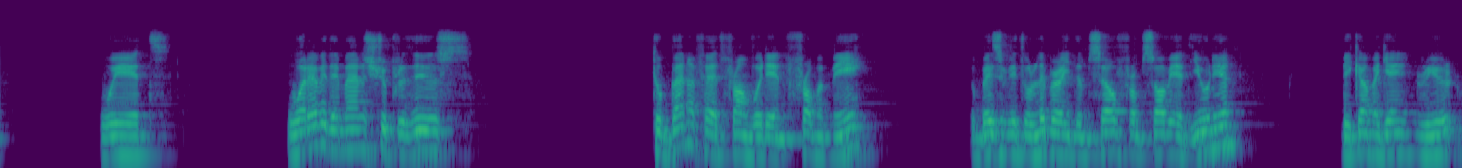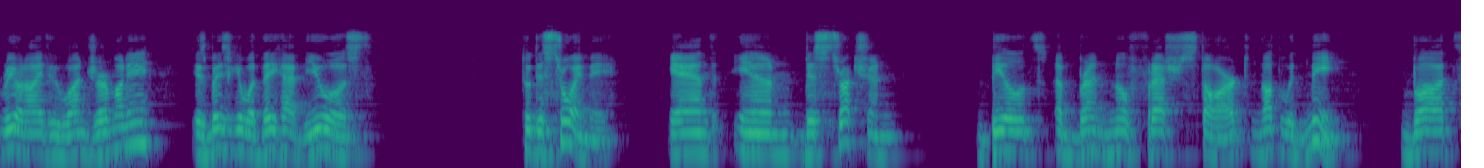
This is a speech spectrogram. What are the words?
with whatever they managed to produce to benefit from within from me, basically to liberate themselves from Soviet Union, become again re reunited one Germany, is basically what they have used to destroy me. And in destruction, build a brand new fresh start, not with me, but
